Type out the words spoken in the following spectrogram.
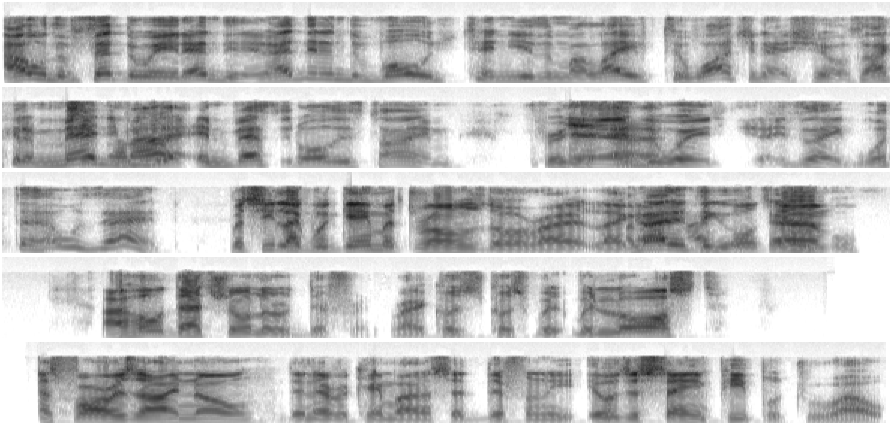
I was upset the way it ended, and I didn't divulge ten years of my life to watching that show. So I could imagine but people I- that invested all this time for it to end Yeah. the way. It's like, what the hell was that? but see, like with Game of Thrones though, right? Like I mean, I didn't think it was hold them- terrible. I hold that show a little different, right? Because because with, with Lost, as far as I know, they never came out and said differently. It was the same people throughout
